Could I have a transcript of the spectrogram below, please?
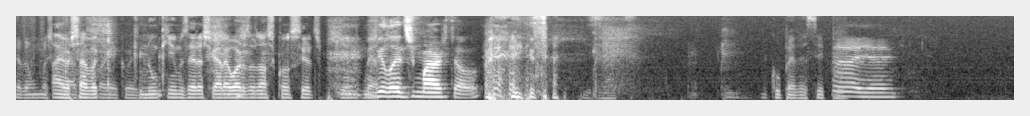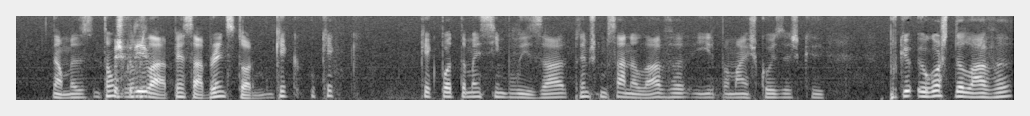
cada um Ah, eu achava qualquer coisa. que nunca íamos era chegar a horas aos nossos concertos porque íamos de metro. Village Martel. Exato. A culpa é da CP. Ai, ai. Não, mas então Mas vamos podia- lá, pensar, brainstorm. O que, é que, o, que é que, o que é que pode também simbolizar? Podemos começar na lava e ir para mais coisas que. Porque eu, eu gosto da lava.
